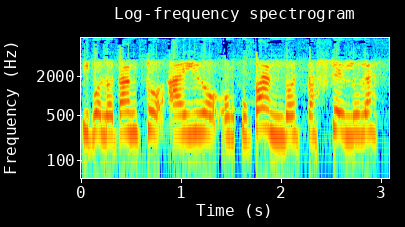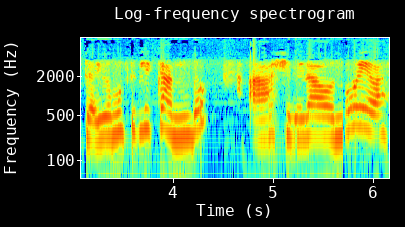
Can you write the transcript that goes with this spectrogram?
y por lo tanto ha ido ocupando estas células, se ha ido multiplicando, ha generado nuevas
